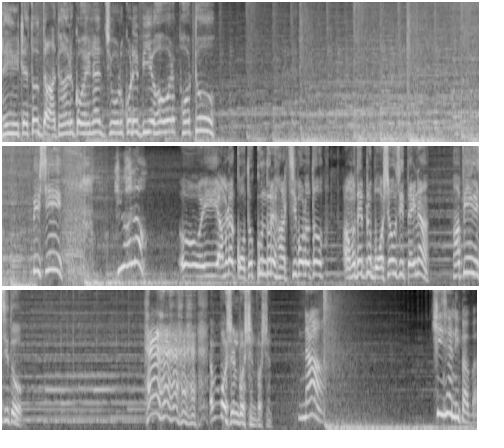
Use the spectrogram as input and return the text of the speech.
আরে এটা তো দাদার গয়নার জোর করে বিয়ে হওয়ার ফটো। পিসি! কি হলো? ওই আমরা কতক্ষণ ধরে হাঁটছি বলো তো? আমাদের একটু বসা উচিত তাই না? হাঁপিয়ে গেছি তো। হ্যাঁ হ্যাঁ হ্যাঁ হ্যাঁ হ্যাঁ, বসুন বসুন বসুন। না কি জানি বাবা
